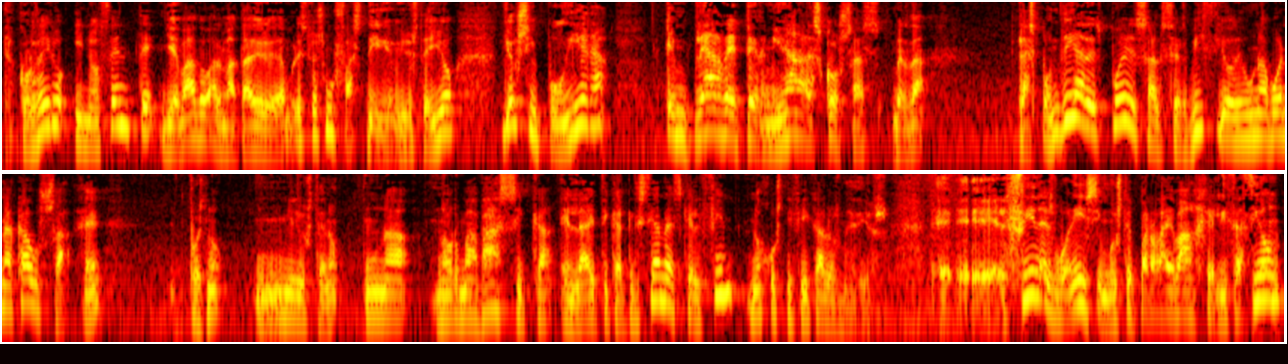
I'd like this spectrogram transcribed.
el Cordero inocente llevado al matadero de. Esto es un fastidio. Mire usted, yo, yo si pudiera emplear determinadas cosas, ¿verdad? Las pondría después al servicio de una buena causa. ¿eh? Pues no, mire usted, no. Una norma básica en la ética cristiana es que el fin no justifica los medios. Eh, el fin es buenísimo. Usted para la evangelización,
